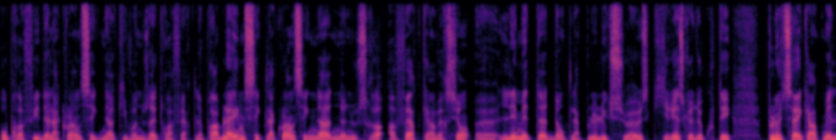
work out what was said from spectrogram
au profit de la Crown Signa qui va nous être offerte. Le problème, c'est que la Crown Signa ne nous sera offerte qu'en version euh, limited, donc la plus luxueuse, qui risque de coûter plus de 50 000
